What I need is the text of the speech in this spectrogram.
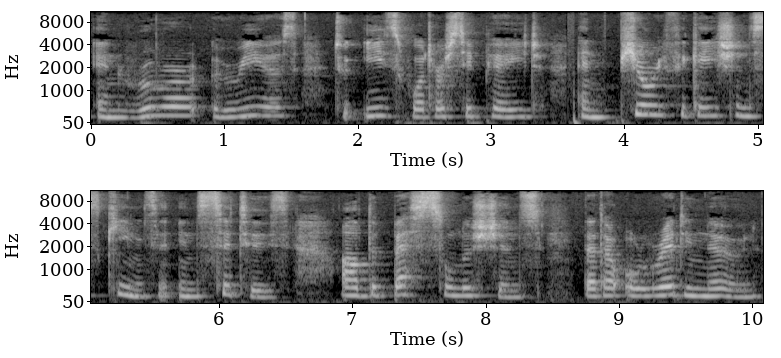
in rural areas to ease water seepage, and purification schemes in cities are the best solutions that are already known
